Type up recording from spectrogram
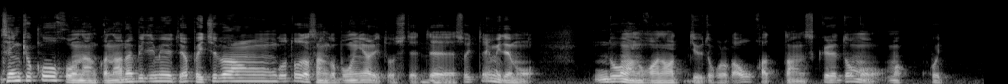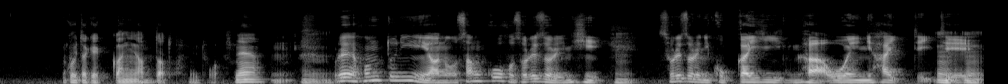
選挙候補なんか並びで見ると、やっぱ一番後藤田さんがぼんやりとしてて、うそういった意味でも、どうなのかなっていうところが多かったんですけれども、まあ、こういった結果になったというところですね。うんうんこれ本当に、あの、3候補それぞれに、うんそれぞれに国会議員が応援に入っていて、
